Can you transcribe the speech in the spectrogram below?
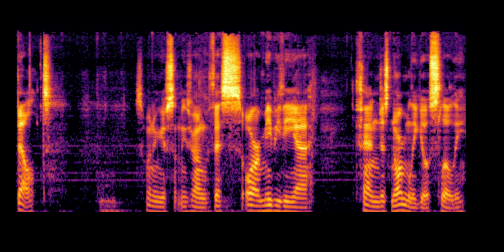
belt. So I'm wondering if something's wrong with this, or maybe the uh, fan just normally goes slowly.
